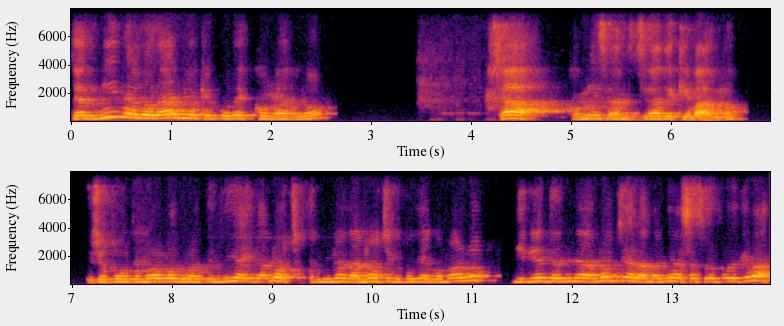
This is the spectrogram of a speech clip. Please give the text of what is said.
termina el horario que podés comerlo, ya comienza la necesidad de quemarlo. yo puedo comerlo durante el día y la noche. Terminó la noche que podía comerlo, ni bien termina la noche, a la mañana ya se lo puede quemar.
